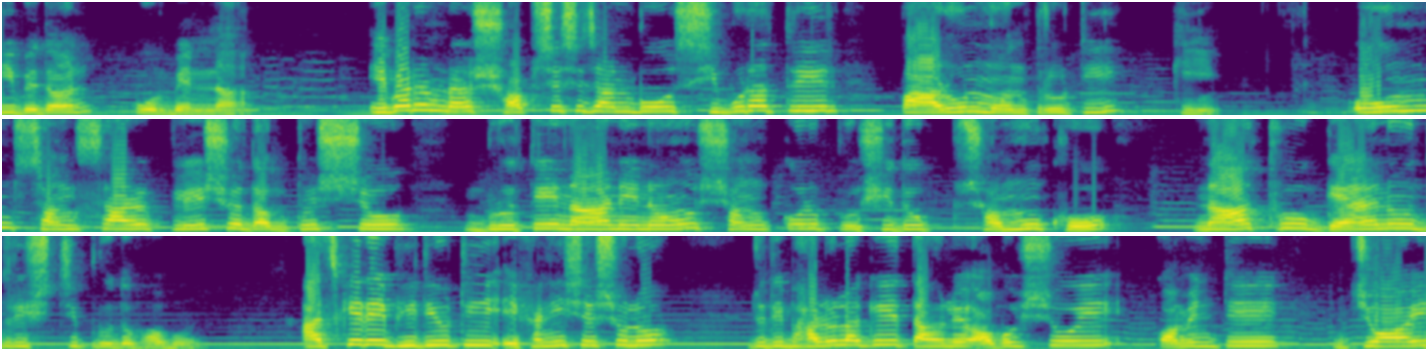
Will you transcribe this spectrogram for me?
নিবেদন করবেন না। এবার আমরা সবশেষে জানব শিবরাত্রির পারণ মন্ত্রটি কি। ওম সংসার ক্লেশ দগ্ধস্য ব্রতে না নেন শঙ্কর প্রসিদ সম্মুখ নাথ জ্ঞান ও দৃষ্টি প্রদভব আজকের এই ভিডিওটি এখানেই শেষ হলো। যদি ভালো লাগে তাহলে অবশ্যই কমেন্টে জয়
